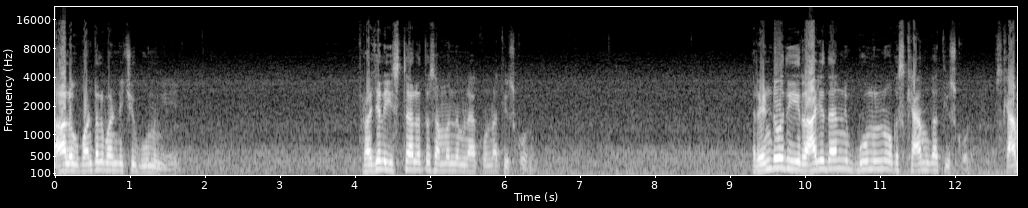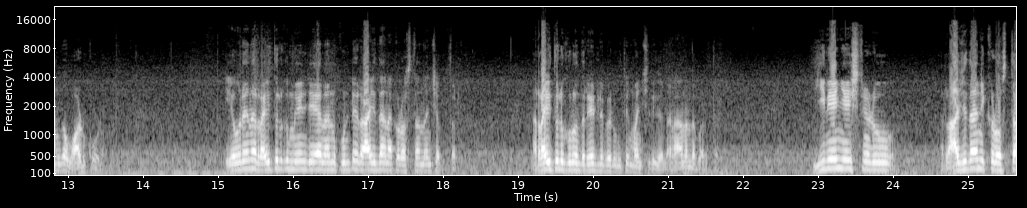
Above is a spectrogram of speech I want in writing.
నాలుగు పంటలు పండించే భూమిని ప్రజల ఇష్టాలతో సంబంధం లేకుండా తీసుకోవడం. రెండోది రాజధాని భూములను ఒక స్కామ్గా తీసుకోవడం స్కామ్గా వాడుకోవడం. ఎవరైనా రైతులకు మేలు చేయాలనుకుంటే రాజధాని అక్కడ వస్తుందని చెప్తారు. రైతులకు కొంత రేట్లు పెరిగితే మంచిది కదా అని ఆనందపడతారు. ఈయన ఏం చేసినాడు? రాజధాని ఇక్కడ వస్తూ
